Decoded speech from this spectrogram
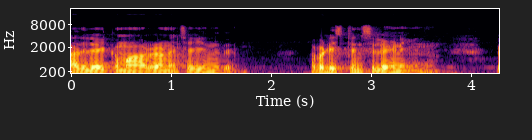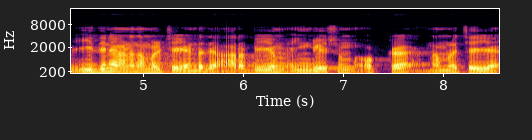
അതിലേക്ക് മാറുകയാണ് ചെയ്യുന്നത്. അപ്പോൾ ഡിസ്റ്റൻസ് ലേണിംഗ് എന്ന്. ഇതിനാണ് നമ്മൾ ചെയ്യേണ്ടത്. അറബിയും ഇംഗ്ലീഷും ഒക്കെ നമ്മൾ ചെയ്യ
